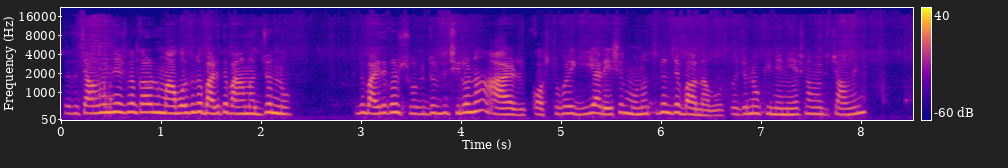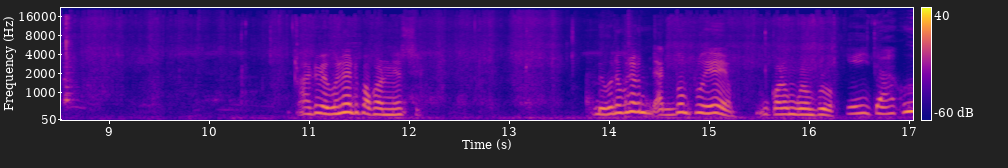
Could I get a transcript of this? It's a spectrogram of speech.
তো তো চাউমিন নিয়ে আসলাম কারণ মা বলছিল বাড়িতে বানানোর জন্য। কিন্তু বাড়িতে কোনো সবজি টবজি ছিল না আর কষ্ট করে গিয়ে আর এসে মনে হচ্ছিল যে বানাবো তো ওই জন্য কিনে নিয়ে আসলাম একটু চাউমিন। আর একটু বেগুনি একটু পকোড়া নিয়ে এসেছি। বেগুনি বসে একদম পুরো এ গরম গরম পুরো। এই দেখো।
